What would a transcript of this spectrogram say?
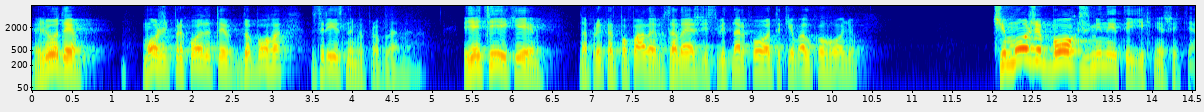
Люди можуть приходити до Бога з різними проблемами. Є ті, які, наприклад, попали в залежність від наркотиків, алкоголю. Чи може Бог змінити їхнє життя?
